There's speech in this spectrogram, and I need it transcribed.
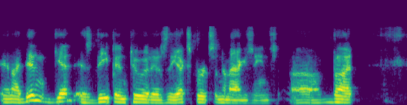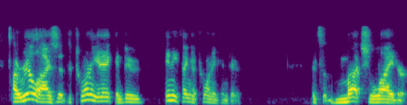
and I didn't get as deep into it as the experts in the magazines, uh, but I realized that the 28 can do anything a 20 can do. It's much lighter.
